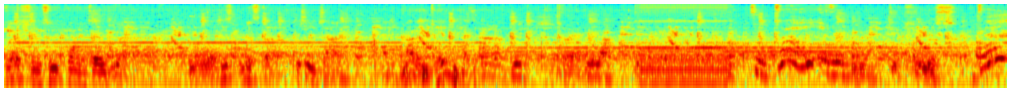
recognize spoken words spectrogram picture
Version 2.0 Yard. He's Mr. Tea Time, and Mother King has got a big for everyone. Today is a Ridiculous. day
